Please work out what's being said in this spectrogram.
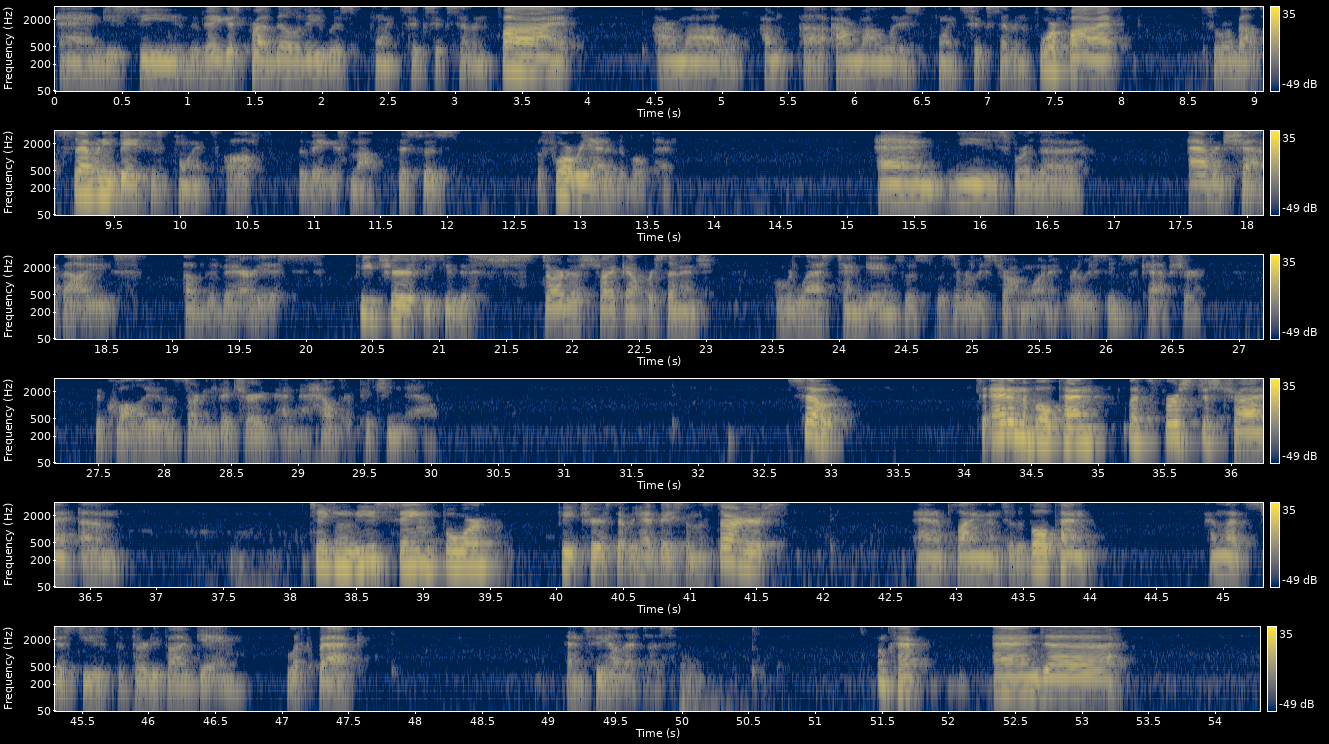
and you see the Vegas probability was 0.6675. Our model, um, uh, our model is 0.6745. So we're about 70 basis points off the Vegas model. This was before we added the bullpen. And these were the average SHAP values of the various features. You see the starter strikeout percentage over the last 10 games was, was a really strong one. It really seems to capture the quality of the starting pitcher and how they're pitching now. So to add in the bullpen, let's first just try um, taking these same four features that we had based on the starters and applying them to the bullpen. And let's just use the 35 game look back and see how that does. Okay, and uh,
